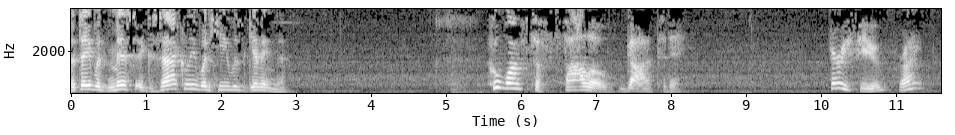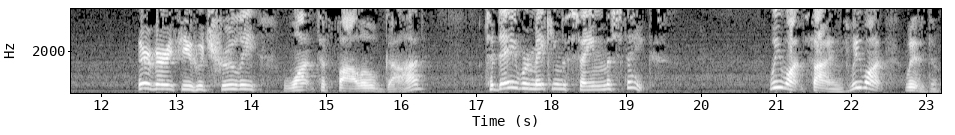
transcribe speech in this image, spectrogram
that they would miss exactly what he was giving them? Who wants to follow God today? Very few, right? There are very few who truly want to follow God. Today we're making the same mistakes. We want signs. We want wisdom.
